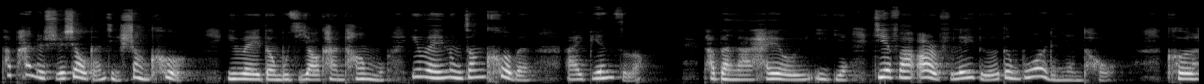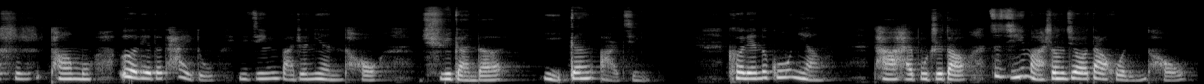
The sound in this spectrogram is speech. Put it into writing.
他盼着学校赶紧上课。因为等不及要看汤姆因为弄脏课本挨鞭子了，他本来还有一点揭发阿尔弗雷德·邓波尔的念头，可是汤姆恶劣的态度已经把这念头驱赶得一干二净。可怜的姑娘，她还不知道自己马上就要大祸临头。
